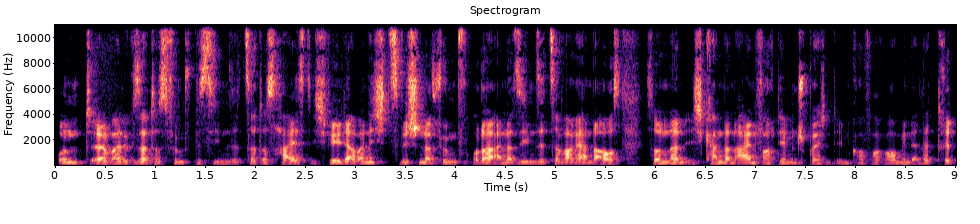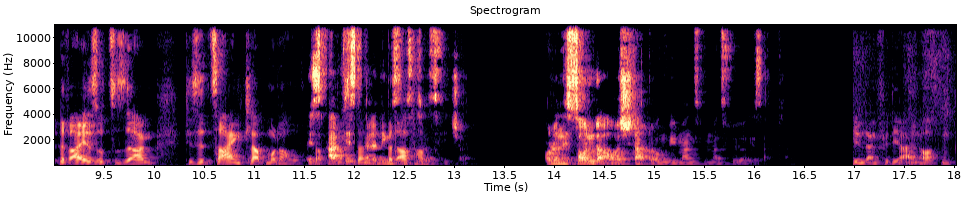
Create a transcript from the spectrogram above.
Und äh, weil du gesagt hast, fünf bis sieben Sitzer, das heißt, ich wähle da aber nicht zwischen einer fünf oder einer sieben Sitzer Variante aus, sondern ich kann dann einfach dementsprechend im Kofferraum in der dritten Reihe sozusagen die Sitze einklappen oder hochklappen. Ist, hat, ist allerdings Bedarf ein Feature. Oder eine Sonderausstattung, wie man es wie früher gesagt hat. Vielen Dank für die Einordnung.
